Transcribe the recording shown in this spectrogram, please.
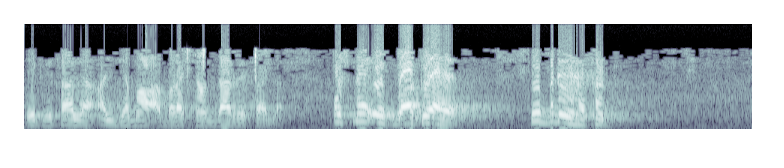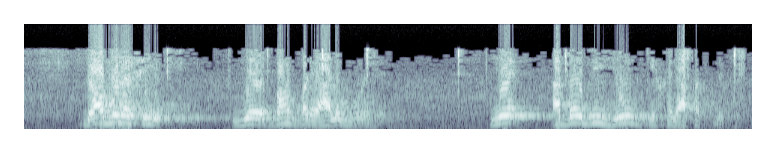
ایک رسالہ الجماع بڑا شاندار رسالہ۔ اس میں ایک واقعہ ہے۔ ابن حسن، نابلسی، یہ بہت بڑے عالم ہوئے ہیں۔ یہ ابیدی یون کی خلافت میں تھے۔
